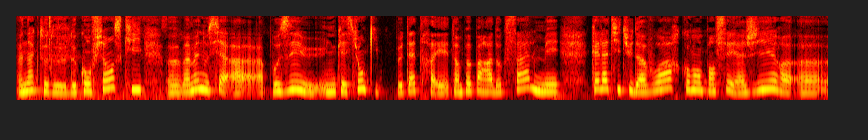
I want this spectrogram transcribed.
un acte de, de confiance qui euh, m'amène aussi à, à, poser une question qui peut-être est un peu paradoxal, mais quelle attitude avoir, comment penser et agir euh,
